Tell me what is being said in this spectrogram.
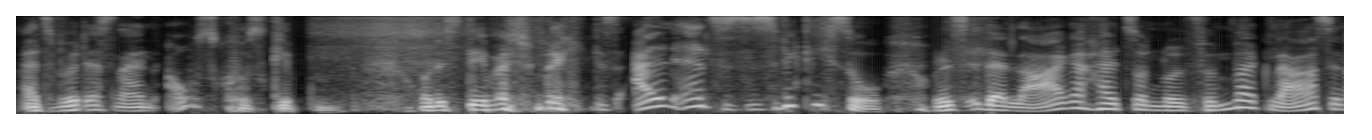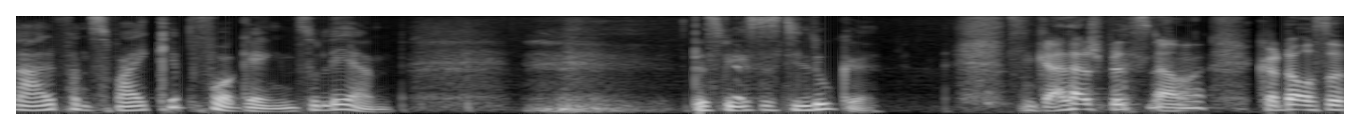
als würde er es in einen Auskuss kippen. Und ist dementsprechend ist allen Ernstes, es ist wirklich so. Und ist in der Lage, halt so ein 05er Glas innerhalb von zwei Kippvorgängen zu leeren. Deswegen ist es die Luke. Das ist ein geiler Spitzname. Könnte auch so,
